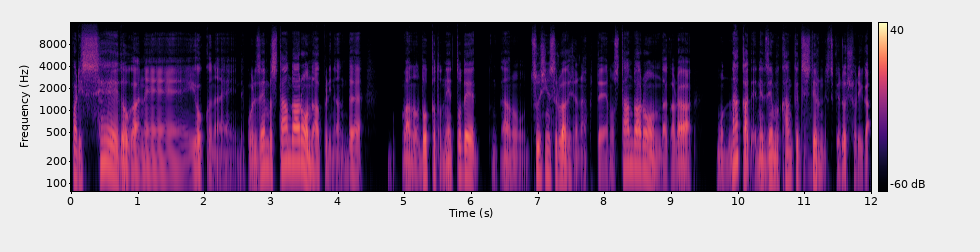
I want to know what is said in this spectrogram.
ぱり精度がね良くない。これ全部スタンドアローンのアプリなんであのどっかとネットであの通信するわけじゃなくてもうスタンドアローンだからもう中でね全部完結してるんですけど処理が。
